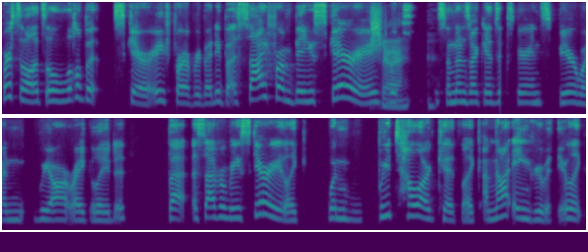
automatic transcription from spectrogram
First of all, it's a little bit scary for everybody, but aside from being scary, Sure. which sometimes our kids experience fear when we aren't regulated. But aside from being scary, like when we tell our kids, like, I'm not angry with you, like,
